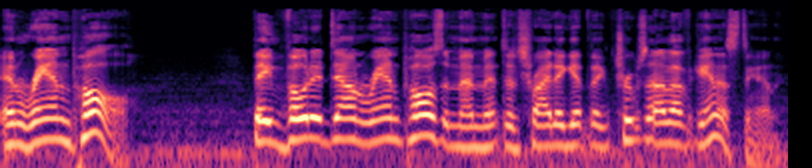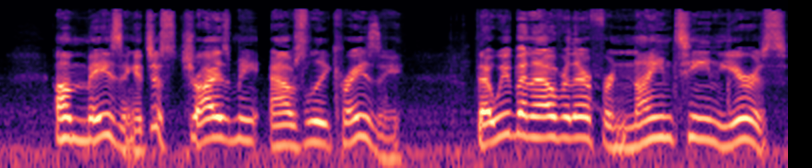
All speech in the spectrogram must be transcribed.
and Rand Paul. They voted down Rand Paul's amendment to try to get the troops out of Afghanistan. Amazing. It just drives me absolutely crazy that we've been over there for 19 years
